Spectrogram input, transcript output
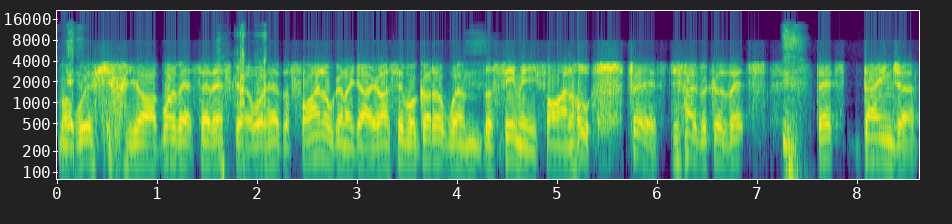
my work. Yeah, what about South Africa? What how's the final going to go? I said, well, got to win the semi-final first, you know, because that's that's danger.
